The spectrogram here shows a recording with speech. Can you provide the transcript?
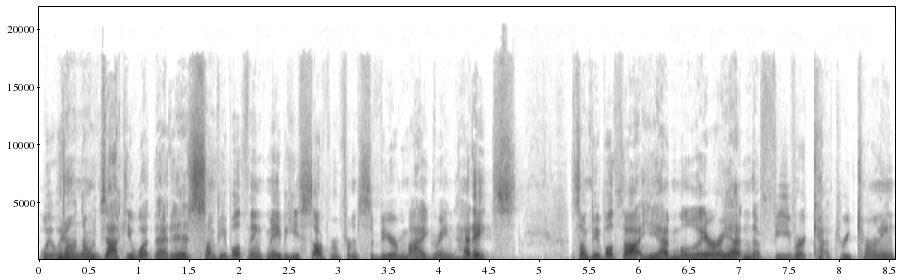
We, we don't know exactly what that is. Some people think maybe he suffered from severe migraine headaches. Some people thought he had malaria and the fever kept returning.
